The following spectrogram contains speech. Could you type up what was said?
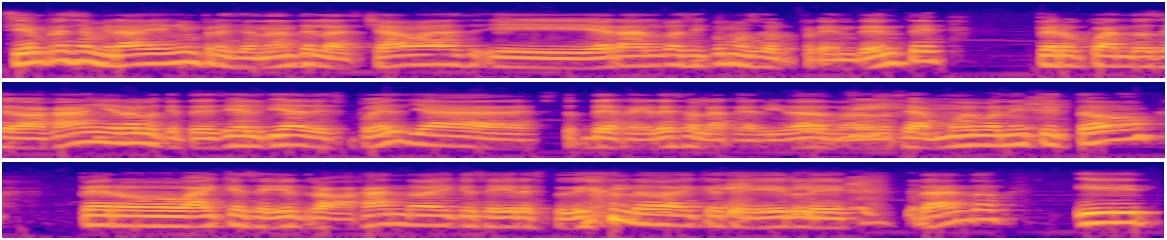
siempre se miraba bien impresionante las chavas y era algo así como sorprendente, pero cuando se bajaban y era lo que te decía el día después, ya de regreso a la realidad. Sí. o sea, muy bonito y todo, pero hay que seguir trabajando, hay que seguir estudiando, hay que seguirle dando. Y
